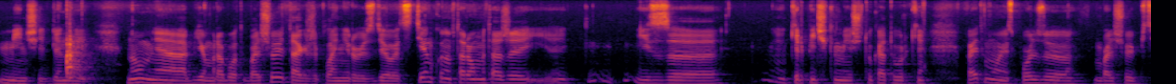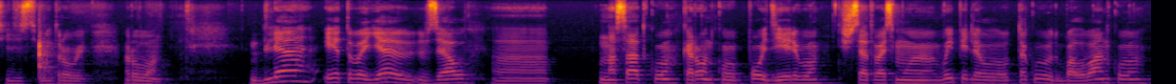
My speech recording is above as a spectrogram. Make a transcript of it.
меньшей длины. Но у меня объем работы большой. Также планирую сделать стенку на втором этаже из э, кирпичиками из штукатурки. Поэтому использую большой 50-метровый рулон. Для этого я взял э, насадку, коронку по дереву 68 выпилил вот такую вот болванку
